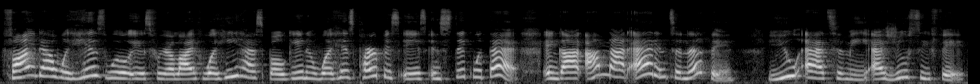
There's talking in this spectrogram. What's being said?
Find out what His will is for your life, what He has spoken, and what His purpose is, and stick with that. And God, I'm not adding to nothing. You add to me as you see fit,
